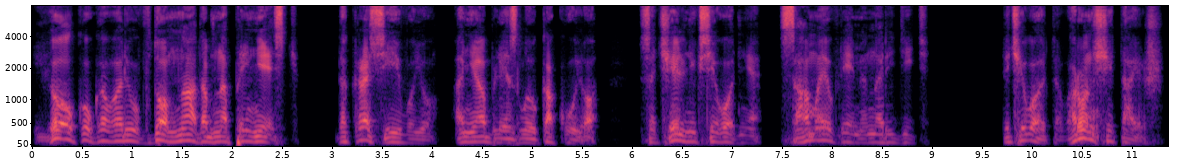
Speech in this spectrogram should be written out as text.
Елку, говорю, в дом надобно принесть. Да красивую, а не облезлую какую. Сочельник сегодня. Самое время нарядить. Ты чего это, ворон считаешь?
